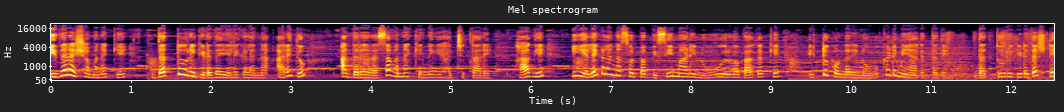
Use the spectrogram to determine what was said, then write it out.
ಇದರ ಶಮನಕ್ಕೆ ದತ್ತೂರಿ ಗಿಡದ ಎಲೆಗಳನ್ನು ಅರೆದು ಅದರ ರಸವನ್ನ ಕೆನ್ನೆಗೆ ಹಚ್ಚುತ್ತಾರೆ. ಹಾಗೆ ಈ ಎಲೆಗಳನ್ನು ಸ್ವಲ್ಪ ಬಿಸಿ ಮಾಡಿ ನೋವು ಇರುವ ಭಾಗಕ್ಕೆ ಇಟ್ಟುಕೊಂಡರೆ ನೋವು ಕಡಿಮೆಯಾಗುತ್ತದೆ. ದತ್ತೂರು ಗಿಡದಷ್ಟೇ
